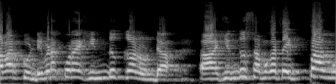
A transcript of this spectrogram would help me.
അവർക്കുണ്ട്. ഇവിടെ കുറെ ഹിന്ദുക്കളുണ്ട്. ഹിന്ദു സമൂഹത്തെ ഇപ്പൊ അങ്ങ്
